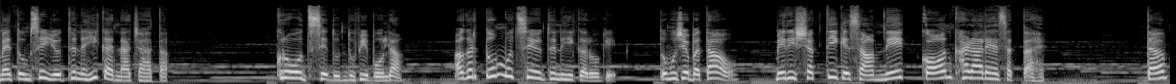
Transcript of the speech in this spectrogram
मैं तुमसे युद्ध नहीं करना चाहता। क्रोध से दुंदुभी बोला, अगर तुम मुझसे युद्ध नहीं करोगे तो मुझे बताओ, मेरी शक्ति के सामने कौन खड़ा रह सकता है? तब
